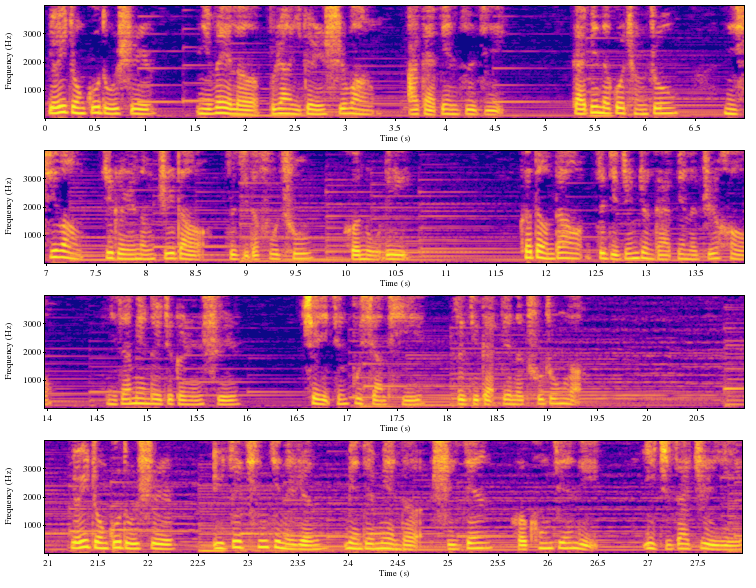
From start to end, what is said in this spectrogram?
有一种孤独是，你为了不让一个人失望而改变自己。改变的过程中，你希望这个人能知道自己的付出和努力。可等到自己真正改变了之后，你在面对这个人时，却已经不想提自己改变的初衷了。有一种孤独是，与最亲近的人面对面的时间和空间里，一直在质疑，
